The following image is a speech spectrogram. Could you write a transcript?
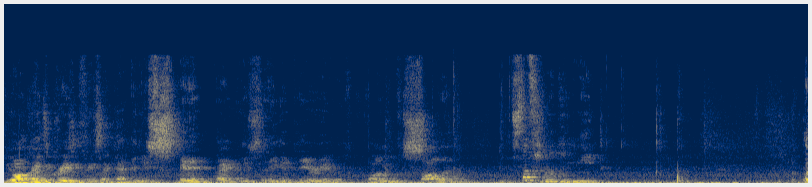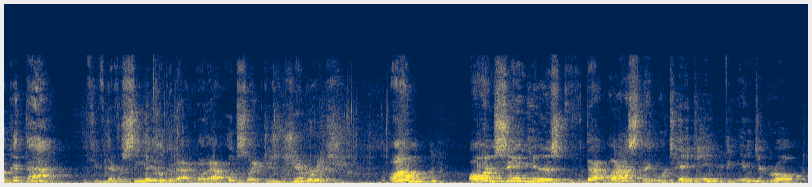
You do all kinds of crazy things like that. Then you spin it, right? You so you get the area of a volume of a solid. That stuff's really neat. Look at that. If you've never seen that, you look at that and go, that looks like just gibberish. Um, all I'm saying here is that last thing, we're taking the integral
